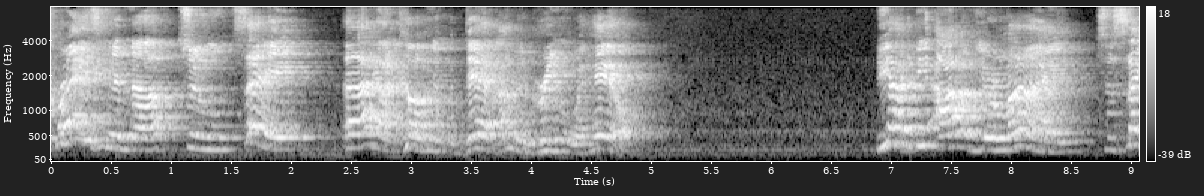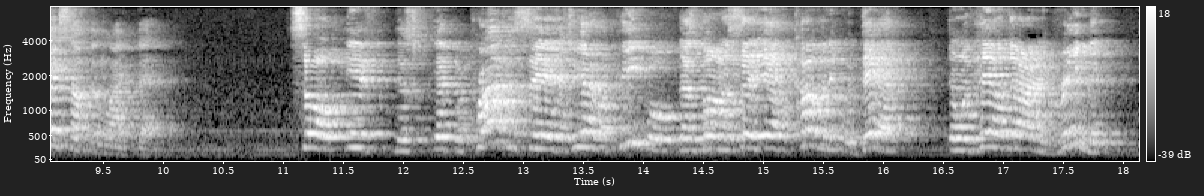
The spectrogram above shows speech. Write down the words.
crazy enough to say, I got a covenant with death, I'm in agreement with hell? You have to be out of your mind to say something like that. So if, if the prophet says that you have a people that's going to say they have a covenant with death and with hell they are in agreement,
